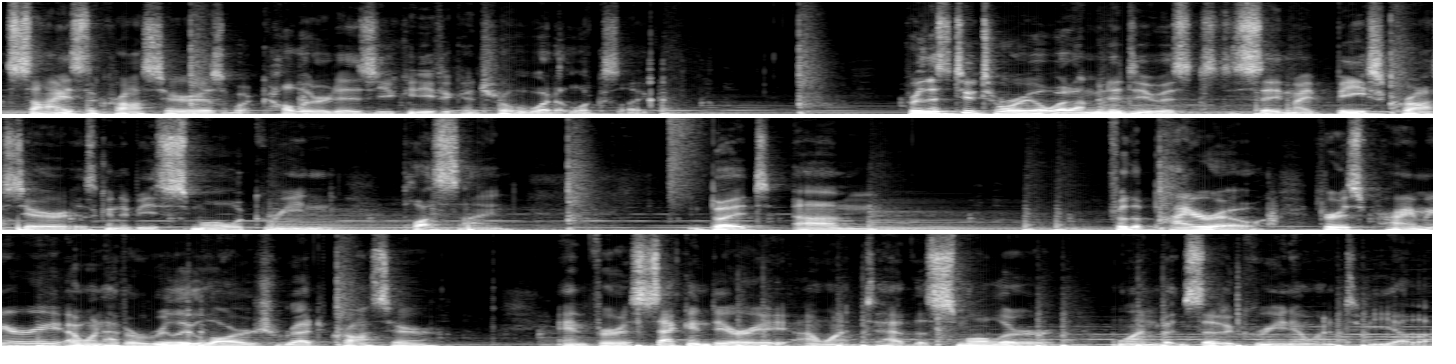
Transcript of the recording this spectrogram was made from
size the crosshair is, what color it is, you can even control what it looks like. For this tutorial, what I'm going to do is to say my base crosshair is going to be small green plus sign. But um, for the Pyro, for his primary, I want to have a really large red crosshair. And for his secondary, I want to have the smaller one, but instead of green, I want it to be yellow.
